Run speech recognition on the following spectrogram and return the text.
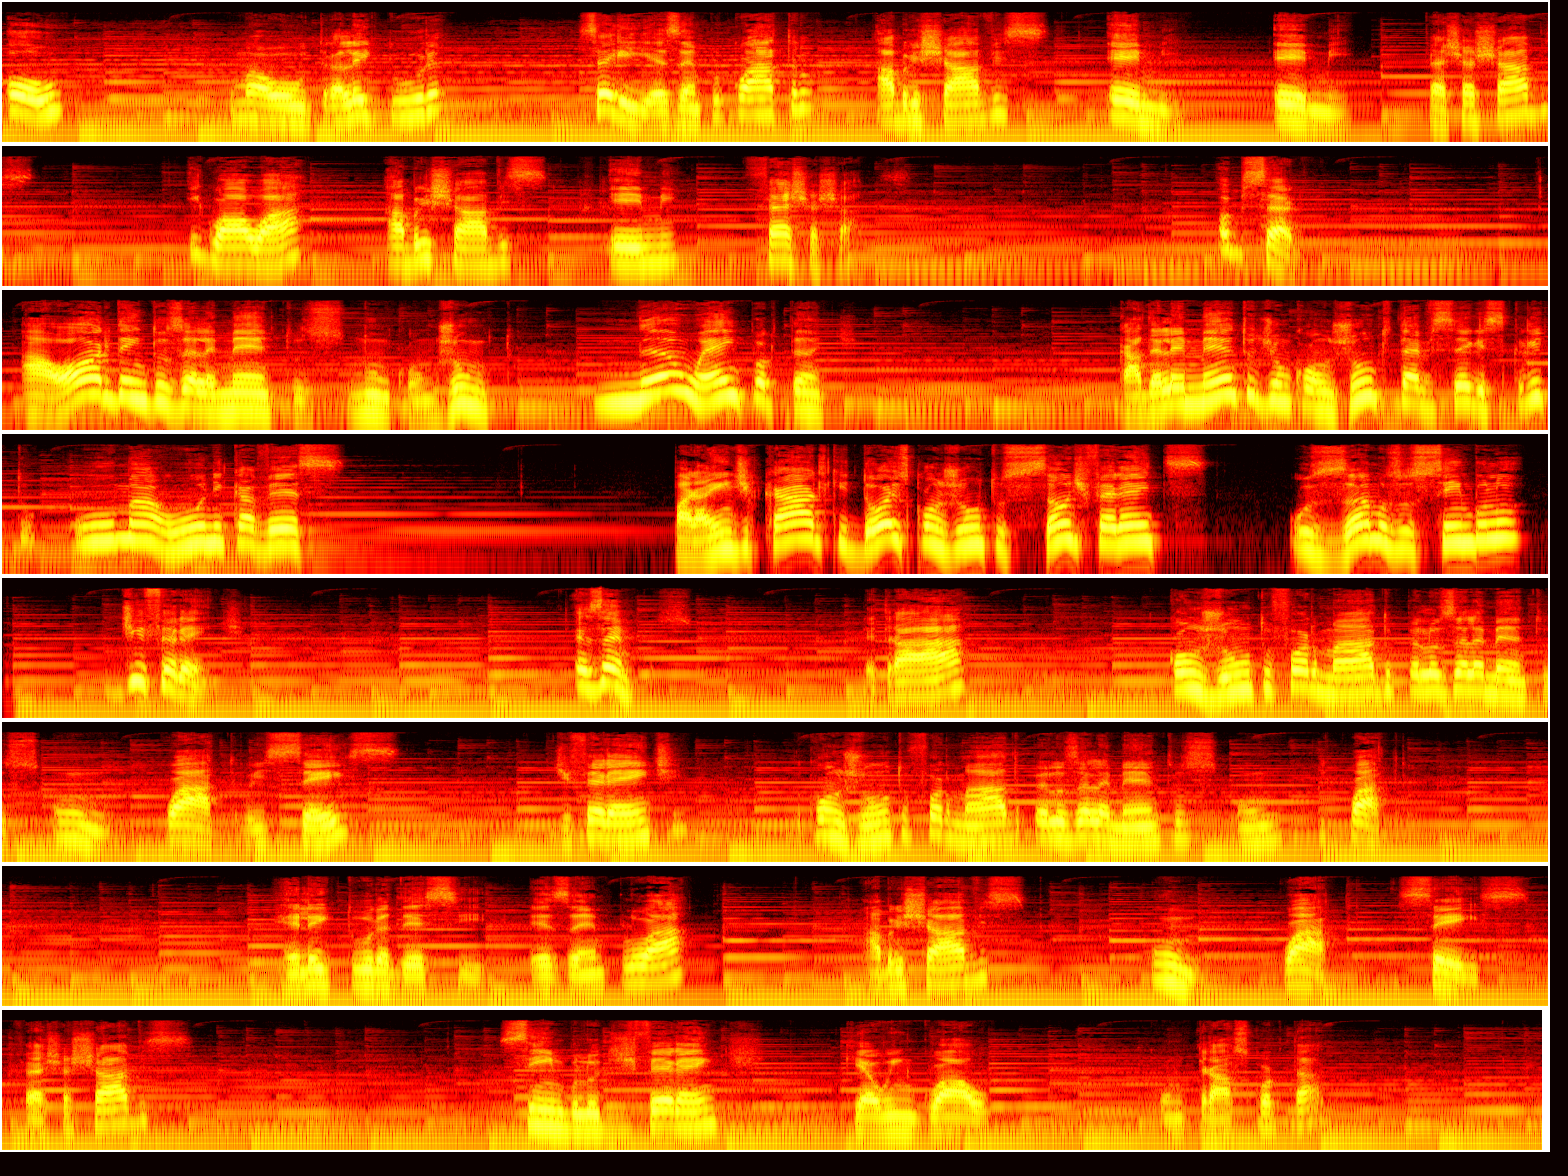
Ou uma outra leitura seria exemplo 4, abre chaves, M, M, fecha chaves, igual a abre chaves, M, fecha. Observe. A ordem dos elementos num conjunto não é importante. Cada elemento de um conjunto deve ser escrito uma única vez. Para indicar que dois conjuntos são diferentes, usamos o símbolo diferente. Exemplos: letra A, conjunto formado pelos elementos 1, 4 e 6, diferente do conjunto formado pelos elementos 1 e 4. Releitura desse exemplo A, abre chaves, 1, 4, 6, fecha chaves, símbolo diferente, que é o igual com traço cortado.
